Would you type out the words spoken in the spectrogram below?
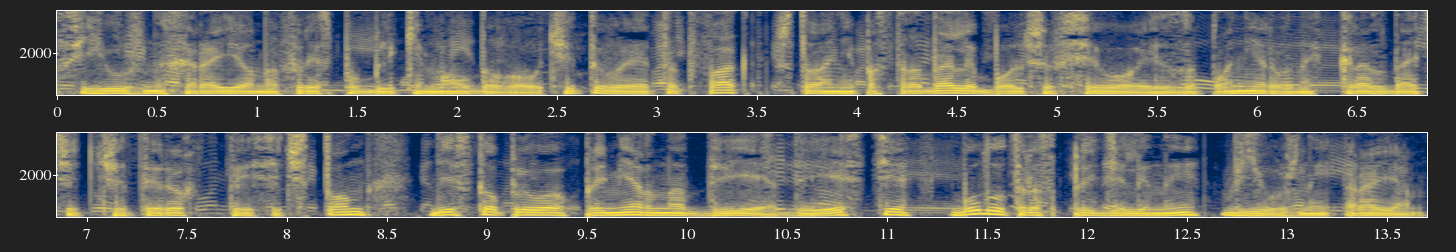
с южных районов Республики Молдова, учитывая этот факт, что они пострадали больше всего. Из запланированных к раздаче 4000 тонн дистоплива примерно 2200 будут распределены в южный район.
